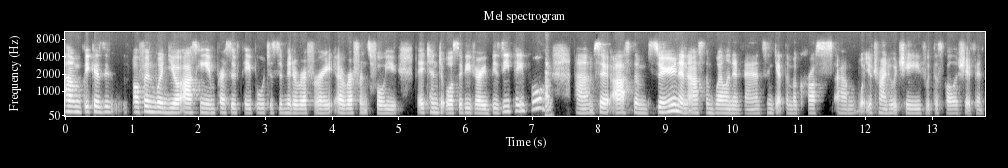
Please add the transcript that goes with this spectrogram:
um, because often when you're asking impressive people to submit a, referee, a reference for you, they tend to also be very busy people. Um, so ask them soon and ask them well in advance and get them across um, what you're trying to achieve with the scholarship and,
